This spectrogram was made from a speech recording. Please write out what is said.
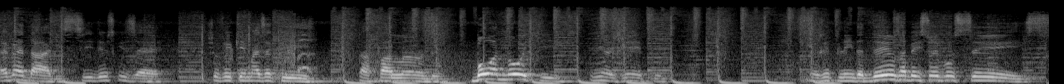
É verdade, se Deus quiser. Deixa eu ver quem mais aqui tá falando. Boa noite, minha gente. Minha gente linda, Deus abençoe vocês.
